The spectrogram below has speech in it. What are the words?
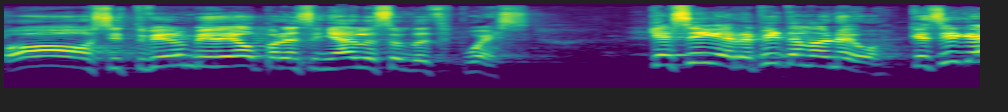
Oh, si tuvieron video para enseñarles después. ¿Qué sigue? Repítanlo de nuevo. ¿Qué sigue?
